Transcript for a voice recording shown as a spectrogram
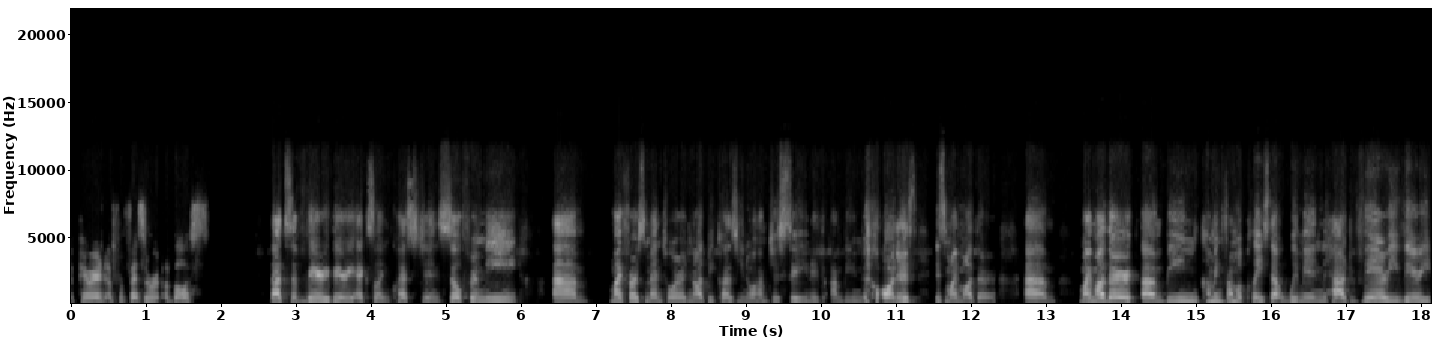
A parent, a professor, a boss? That's a very, very excellent question. So for me, um, my first mentor, not because, you know, I'm just saying it, I'm being honest, is my mother. Um, my mother um, being coming from a place that women had very very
